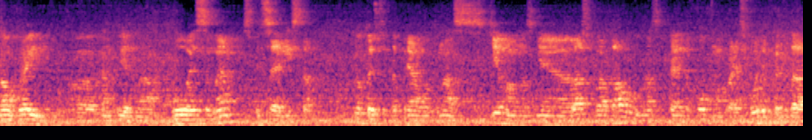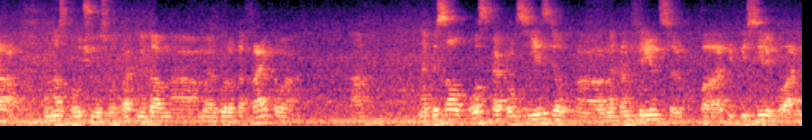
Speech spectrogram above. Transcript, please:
на Украине э, конкретно по SMM специалистам. Ну, то есть это прям вот у нас тема, у нас не раз в квартал, у нас какая-то попма происходит, когда у нас получилось вот так недавно мэр города Харькова а, написал пост, как он съездил а, на конференцию по PPC рекламе.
